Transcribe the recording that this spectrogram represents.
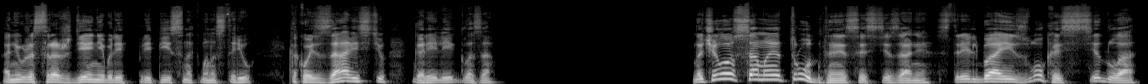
они уже с рождения были приписаны к монастырю. Какой завистью горели их глаза. Началось самое трудное состязание — стрельба из лука с седла.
